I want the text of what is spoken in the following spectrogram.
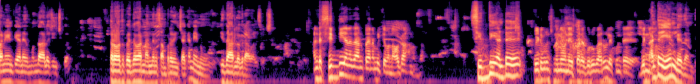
పని ఏంటి అనేది ముందు ఆలోచించుకొని తర్వాత పెద్దవారిని అందరిని సంప్రదించాక నేను ఈ దారిలోకి రావాల్సి వచ్చింది. అంటే సిద్ధి అనే దానిపైన మీకు ఏమైనా అవగాహన ఉందా? సిద్ధి అంటే వీటి గురించి ముందు ఏమైనా చెప్పారా గురువు గారు లేకుంటే విన్నా అంటే ఏం లేదండి.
